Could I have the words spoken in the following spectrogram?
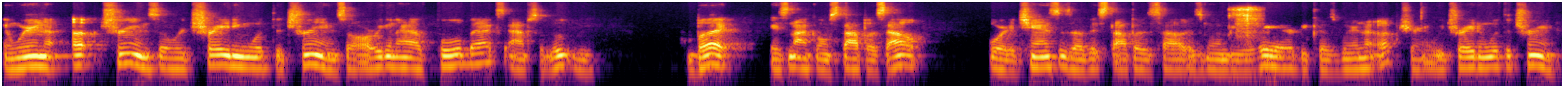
And we're in an uptrend. So we're trading with the trend. So are we going to have pullbacks? Absolutely. But it's not going to stop us out or the chances of it stopping us out is going to be rare because we're in an uptrend. We're trading with the trend.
